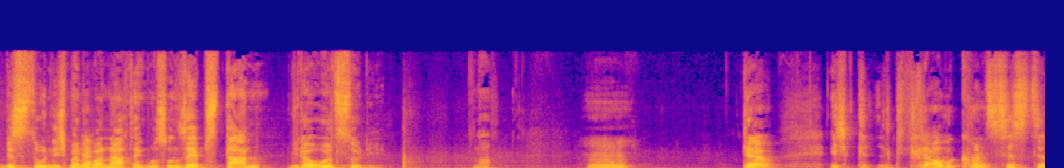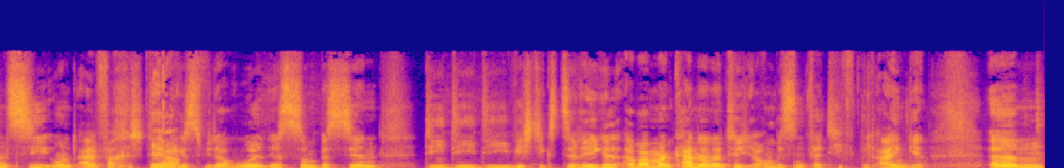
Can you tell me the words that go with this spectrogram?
bis du nicht mehr ja. drüber nachdenken musst. Und selbst dann wiederholst du die. Na? Mhm. Genau. Ich, glaube, Consistency und einfach ständiges ja. Wiederholen ist so ein bisschen die, die, die wichtigste Regel, aber man kann da natürlich auch ein bisschen vertieft mit eingehen. Ähm,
